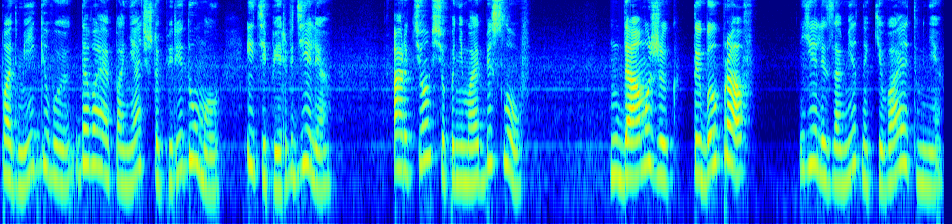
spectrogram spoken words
Подмигиваю, давая понять, что передумал, и теперь в деле. Артём все понимает без слов. «Да, мужик, ты был прав!» Еле заметно кивает мне,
